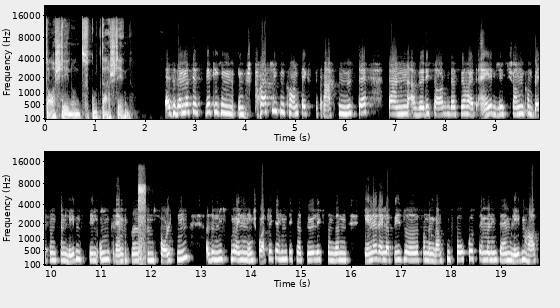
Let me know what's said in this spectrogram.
dastehen und gut dastehen? Also wenn man es jetzt wirklich im, im, sportlichen Kontext betrachten müsste, dann würde ich sagen, dass wir heute eigentlich schon komplett unseren Lebensstil umkrempeln sollten. Also nicht nur in, in, sportlicher Hinsicht natürlich, sondern generell ein bisschen von dem ganzen Fokus, den man in seinem Leben hat,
